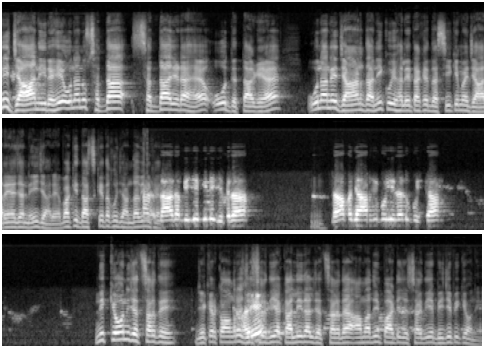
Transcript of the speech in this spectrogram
ਨਹੀਂ ਜਾ ਨਹੀਂ ਰਹੇ। ਉਹਨਾਂ ਨੂੰ ਸੱਦਾ ਸੱਦਾ ਜਿਹੜਾ ਹੈ ਉਹ ਦਿੱਤਾ ਗਿਆ ਹੈ। ਉਹਨਾਂ ਨੇ ਜਾਣ ਦਾ ਨਹੀਂ ਕੋਈ ਹਲੇ ਤੱਕ ਦੱਸੀ ਕਿ ਮੈਂ ਜਾ ਰਿਹਾ ਜਾਂ ਨਹੀਂ ਜਾ ਰਿਹਾ। ਬਾਕੀ ਦੱਸ ਕੇ ਤਾਂ ਕੋਈ ਜਾਂਦਾ ਵੀ ਨਹੀਂ ਖੈਰ। ਨਾ ਤਾਂ ਬੀਜੇਪੀ ਨੇ ਜਿੱਤਣਾ ਨਾ ਪੰਜਾਬ 'ਚ ਕੋਈ ਇਹਨਾਂ ਨੂੰ ਪੁੱਛਦਾ। ਨਹੀਂ ਕਿਉਂ ਨਹੀਂ ਜਿੱਤ ਸਕਦੇ? ਜੇਕਰ ਕਾਂਗਰਸ ਜਿੱਤ। ਸਕਦੀ ਹੈ ਅਕਾਲੀ ਦਲ ਜਿੱਤ ਸਕਦਾ ਹੈ ਆਮ ਆਦਮੀ ਪਾਰਟੀ ਜਿੱਤ ਸਕਦੀ ਹੈ ਬੀਜੇਪੀ ਕਿਉਂ ਨਹੀਂ?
